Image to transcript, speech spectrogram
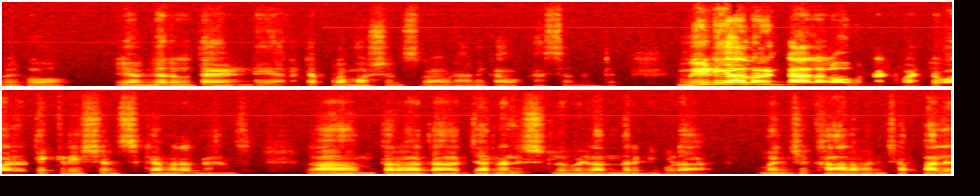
మీకు ఏం జరుగుతాయండి అని అంటే ప్రమోషన్స్ రావడానికి అవకాశాలు ఉంటాయి. మీడియా రంగాలలో ఉన్నటువంటి వాళ్ళు టెక్నీషియన్స్ కెమెరామెన్స్ తర్వాత జర్నలిస్టులు వీళ్ళందరికీ కూడా మంచి కాలం అని చెప్పాలి.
